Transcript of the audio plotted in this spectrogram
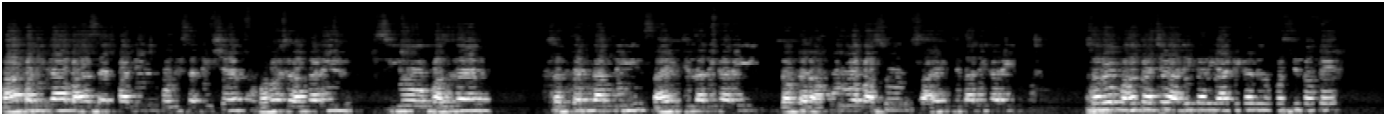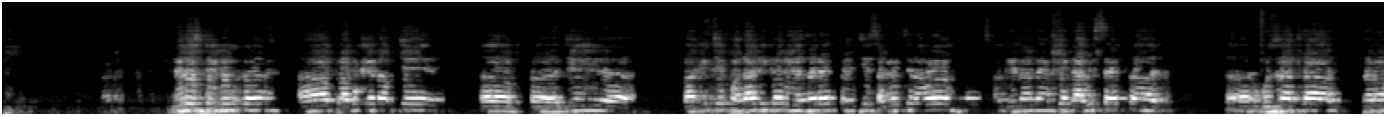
महापालिका बाळासाहेब पाटील पोलीस अधीक्षक मनोज रांगाडे सीओ पालघर सत्यम गांधी साहेब जिल्हाधिकारी डॉक्टर अपूर्व बासू सहाय्यक जिल्हाधिकारी सर्व महत्त्वाचे अधिकारी या ठिकाणी उपस्थित होते. निरोज तेंडुलकर प्रामुख्याने आमचे जे बाकीचे पदाधिकारी हजर आहेत त्यांची सगळ्यांची नावं घेणार नाही. आमच्या गावी साहेब गुजरातला जरा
